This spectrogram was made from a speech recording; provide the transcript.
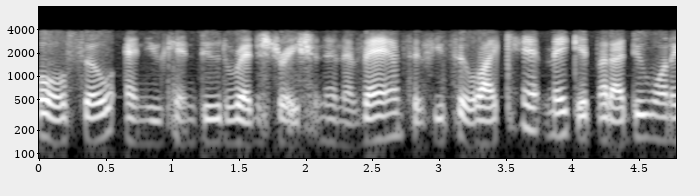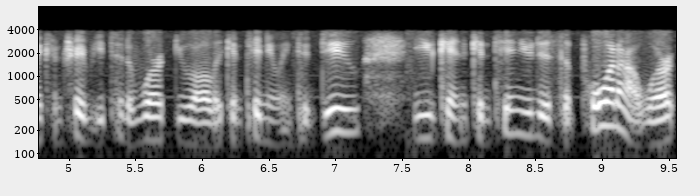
also, and you can do the registration in advance if you feel I can't make it, but I do want to contribute to the work you all are continuing to do. You can continue to support our work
